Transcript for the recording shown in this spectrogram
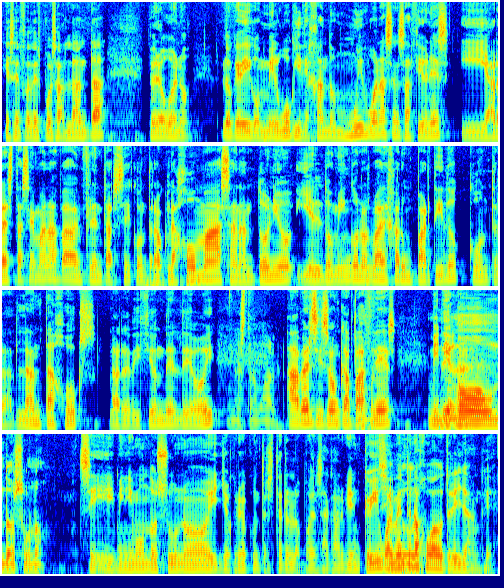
que se fue después a Atlanta. Pero bueno, lo que digo, Milwaukee dejando muy buenas sensaciones y ahora esta semana va a enfrentarse contra Oklahoma, San Antonio y el domingo nos va a dejar un partido contra Atlanta Hawks, la reedición del de hoy. No está mal. A ver si son capaces. Mínimo un 2-1. Sí, mínimo un 2-1 y yo creo que un 3-0 lo pueden sacar bien. Que hoy igualmente no ha jugado Trey Young. ¿eh?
